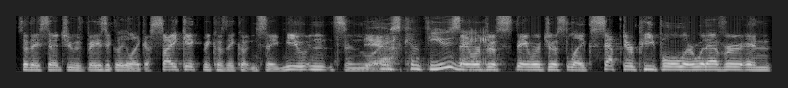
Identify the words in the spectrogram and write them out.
So they said she was basically like a psychic because they couldn't say mutants and Yeah. like, It's confusing. they were just they were just like scepter people or whatever and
